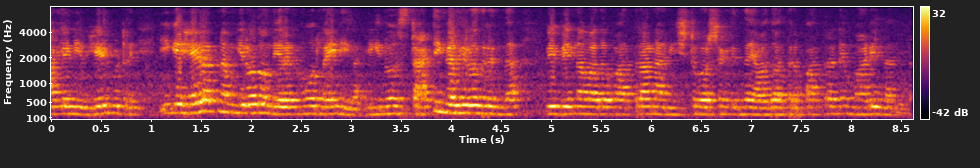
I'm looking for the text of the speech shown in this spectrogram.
ಆಗ್ಲೇ ನೀವು ಹೇಳ್ಬಿಟ್ರಿ. ಈಗ ಹೇಳಕ್ ನಮ್ಗೆ ಇರೋದು ಒಂದ್ ಎರಡ್ ಮೂರ್ ಲೈನ್ ಈಗ. ಇನ್ನು ಸ್ಟಾರ್ಟಿಂಗ್ ಆಗಿರೋದ್ರಿಂದ ವಿಭಿನ್ನವಾದ ಪಾತ್ರ, ನಾನು ಇಷ್ಟು ವರ್ಷಗಳಿಂದ ಯಾವುದೋ ಆತರ ಪಾತ್ರನೇ ಮಾಡಿಲ್ಲ ಅಂತ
